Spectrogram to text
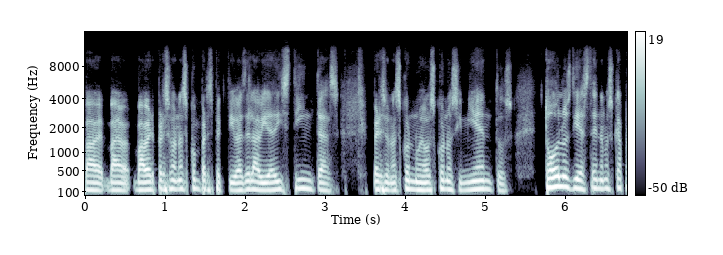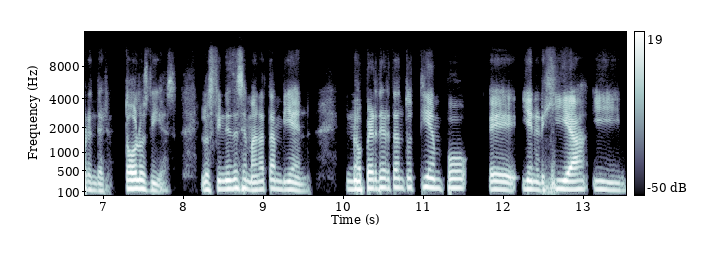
va, va a haber personas con perspectivas de la vida distintas, personas con nuevos conocimientos. Todos los días tenemos que aprender, todos los días. Los fines de semana también. No perder tanto tiempo eh, y energía y,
